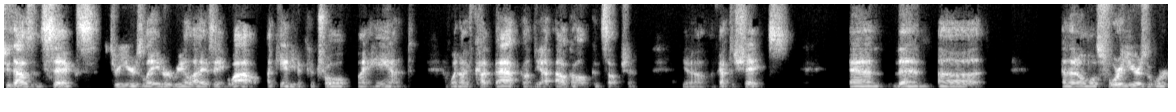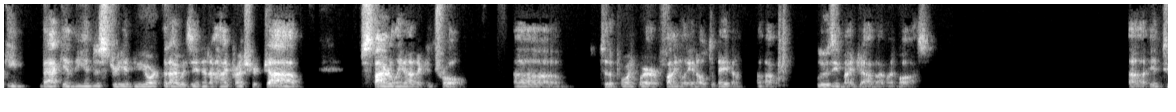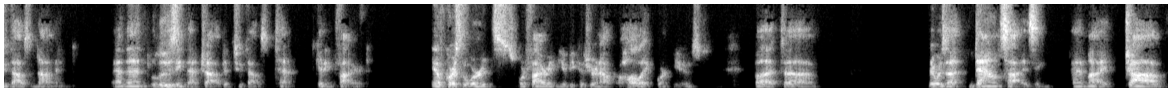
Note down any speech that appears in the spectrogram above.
2006, three years later, realizing, wow, I can't even control my hand when I've cut back on the alcohol consumption. You know, I've got the shakes. And then, uh, and then almost four years of working back in the industry in New York that I was in in a high pressure job, spiraling out of control uh, to the point where finally an ultimatum about losing my job by my boss uh, in 2009, and then losing that job in 2010 getting fired. You know, of course, the words "we're firing you because you're an alcoholic" weren't used, but uh, there was a downsizing, and my job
